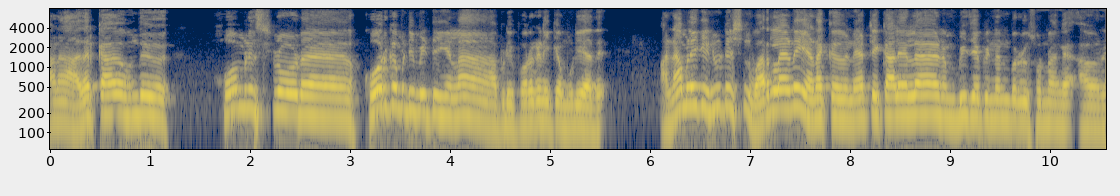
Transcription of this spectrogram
ஆனால் அதற்காக வந்து ஹோம் மினிஸ்டரோட கோர் கமிட்டி மீட்டிங் எல்லாம் அப்படி புறக்கணிக்க முடியாது. அண்ணாமலைக்கு இன்விடேஷன் வரலன்னு எனக்கு நேற்றைய காலையில் நம்ம பிஜேபி நண்பர்கள் சொன்னாங்க. அவர்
